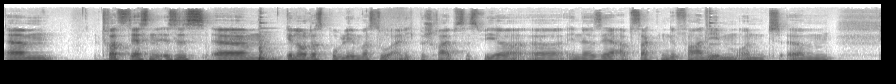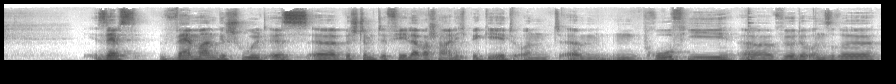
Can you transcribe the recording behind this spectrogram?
Ähm, trotz dessen ist es ähm, genau das Problem, was du eigentlich beschreibst, dass wir äh, in einer sehr abstrakten Gefahr leben und ähm, selbst wenn man geschult ist, äh, bestimmte Fehler wahrscheinlich begeht und ähm, ein Profi äh, würde unsere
